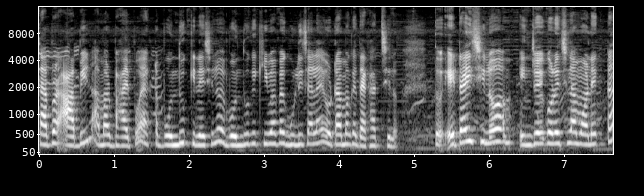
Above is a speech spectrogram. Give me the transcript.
তারপর আবির, আমার ভাইপো, একটা বন্ধু কিনেছিল। ওই বন্ধুকে কীভাবে গুলি চালায় ওটা আমাকে দেখাচ্ছিল। তো এটাই ছিল এনজয় করেছিলাম অনেকটা।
